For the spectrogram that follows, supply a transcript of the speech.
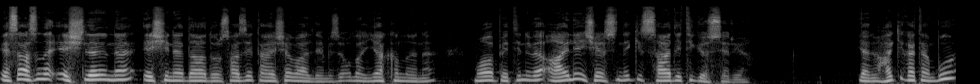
esasında eşlerine, eşine daha doğrusu Hazreti Ayşe validemize olan yakınlığını, muhabbetini ve aile içerisindeki saadeti gösteriyor. Yani hakikaten bu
